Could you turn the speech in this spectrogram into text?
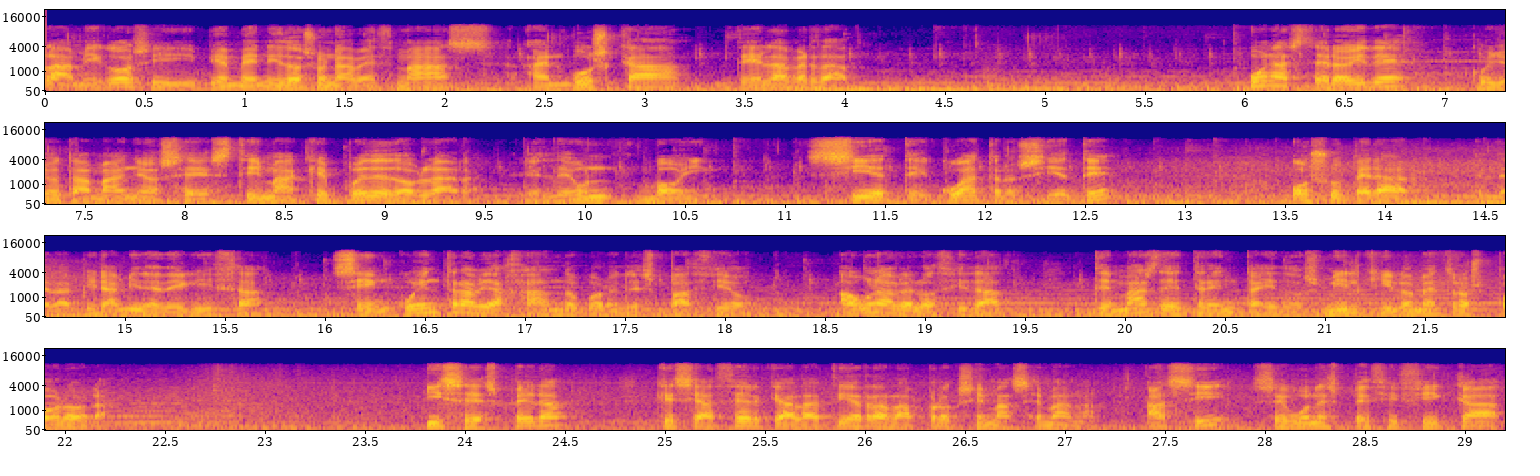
Hola amigos y bienvenidos una vez más a En Busca de la Verdad. Un asteroide cuyo tamaño se estima que puede doblar el de un Boeing 747 o superar el de la pirámide de Giza se encuentra viajando por el espacio a una velocidad de más de 32.000 km por hora y se espera que se acerque a la Tierra la próxima semana. Así, según especifica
